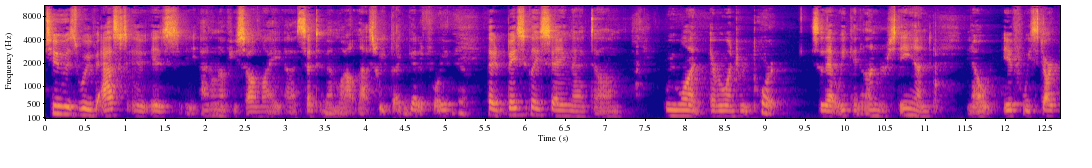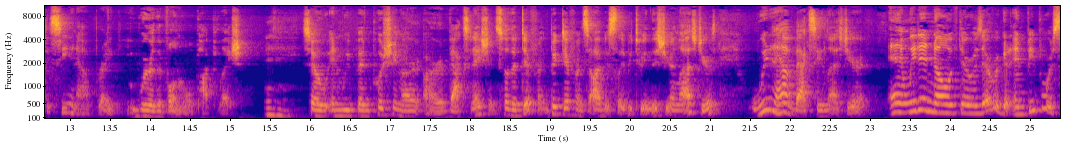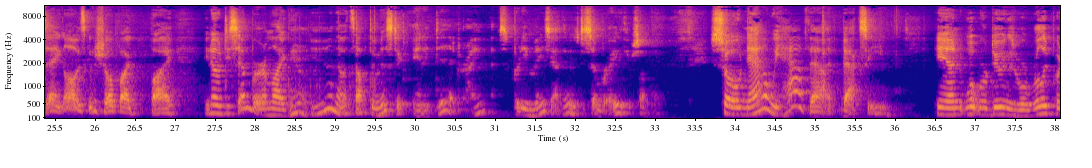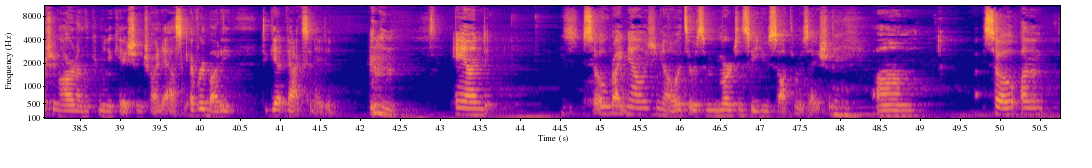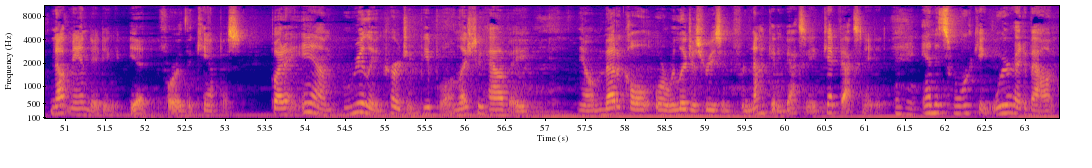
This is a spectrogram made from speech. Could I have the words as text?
Two is we've asked is I don't know if you saw my uh, sent a memo out last week, but I can get it for you. Yeah. They're basically saying that um, we want everyone to report so that we can understand, you know, if we start to see an outbreak, we're the vulnerable population. Mm-hmm. So, and we've been pushing our, our vaccination. So the different, big difference, obviously, between this year and last year is we didn't have a vaccine last year, and we didn't know if there was ever good. And people were saying, "Oh, it's going to show up by by you know, December, I'm like, yeah, know, it's optimistic. And it did, right? It's pretty amazing. I think it was December 8th or something. So now we have that vaccine. And what we're doing is we're really pushing hard on the communication, trying to ask everybody to get vaccinated. and so right now, as you know, it's, there's emergency use authorization. Mm-hmm. Um, so I'm not mandating it for the campus, but I am really encouraging people, unless you have a you know, medical or religious reason for not getting vaccinated, get vaccinated. Mm-hmm. And it's working. We're at about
